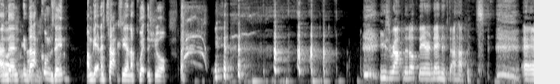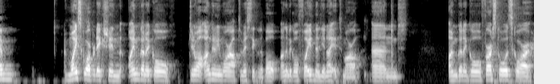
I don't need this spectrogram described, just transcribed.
And Oh, then if that comes in, I'm getting a taxi and I quit the show. He's wrapping it up there, and then if that happens, um, my score prediction, I'm gonna go. Do you know what? I'm gonna be more optimistic than the boat. I'm gonna go five 0 United tomorrow, and I'm gonna go first goal scorer.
